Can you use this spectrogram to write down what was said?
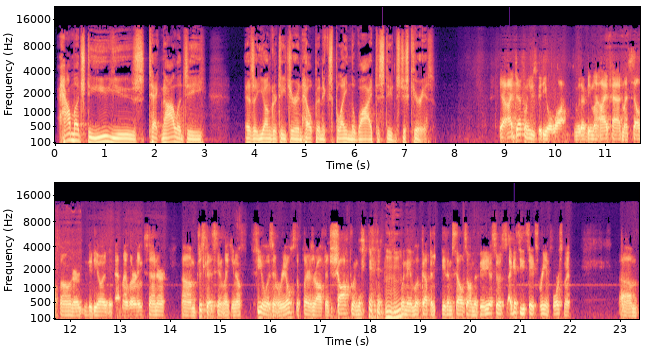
How much do you use technology as a younger teacher in helping explain the why to students? Just curious. Yeah, I definitely use video a lot, whether it be my iPad, my cell phone, or video at my learning center um, just because like you know feel isn't real so players are often shocked when they mm-hmm. when they look up and see themselves on the video so it's i guess you could say it's reinforcement um,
